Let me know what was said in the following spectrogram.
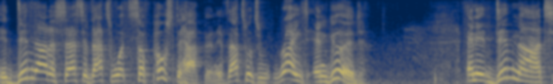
it did not assess if that's what's supposed to happen, if that's what's right and good. And it did not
